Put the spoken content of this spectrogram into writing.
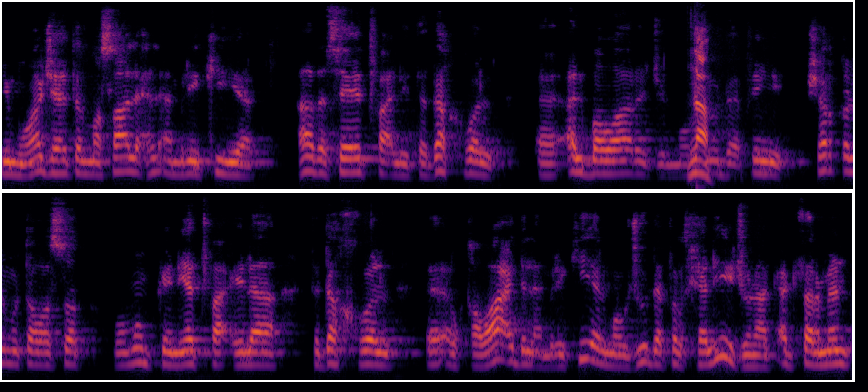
لمواجهة المصالح الأمريكية. هذا سيدفع لتدخل آه، البوارج الموجودة نعم. في شرق المتوسط وممكن يدفع إلى تدخل آه، القواعد الأمريكية الموجودة في الخليج. هناك أكثر من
